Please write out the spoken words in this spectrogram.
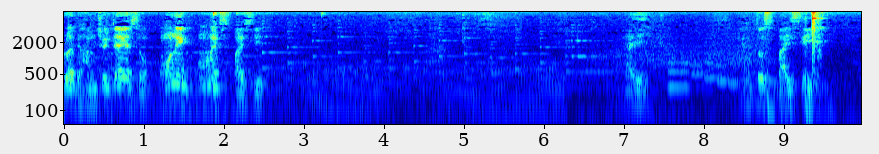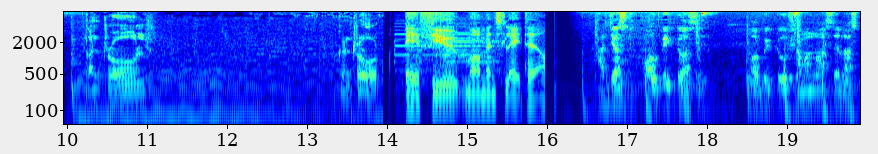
পুরো ঘাম ছুইটা গেছে। অনেক অনেক স্পাইসি এত spicy control control a few moments later আর জাস্ট অল্প একটু আছে। অল্প একটু সামান্য আছে লাস্ট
